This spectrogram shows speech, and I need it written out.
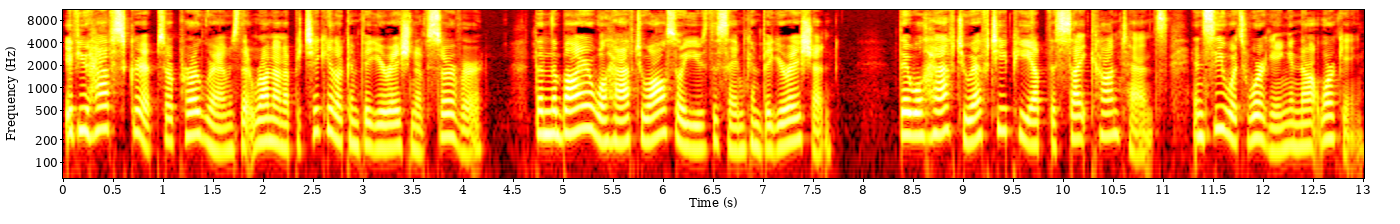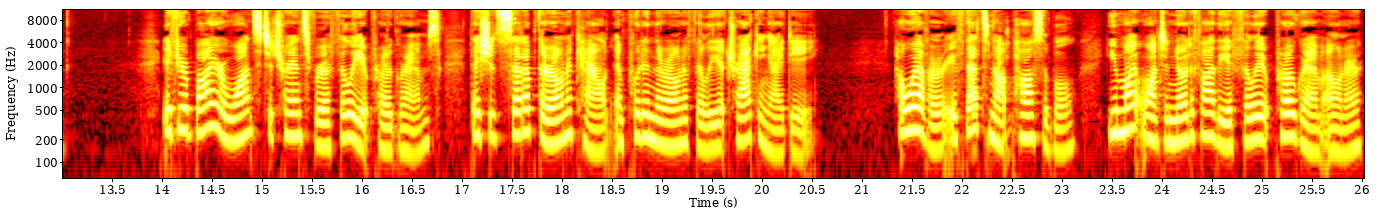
If you have scripts or programs that run on a particular configuration of server, then the buyer will have to also use the same configuration. They will have to FTP up the site contents and see what's working and not working. If your buyer wants to transfer affiliate programs, they should set up their own account and put in their own affiliate tracking ID. However, if that's not possible, you might want to notify the affiliate program owner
